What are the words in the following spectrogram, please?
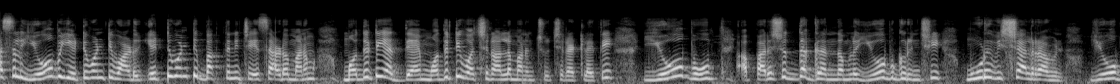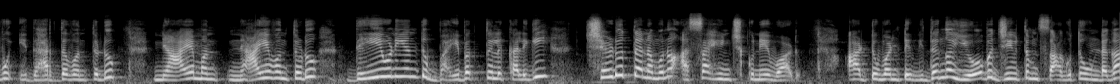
అసలు యోబు ఎటువంటి వాడు? ఎటువంటి భక్తిని చేశాడో మనం మొదటి అధ్యాయం మొదటి వచనాల్లో మనం చూసినట్లయితే యోబు పరిశుద్ధ గ్రంథంలో యోబు గురించి మూడు విషయాలు రావండి. యోబు యథార్థవంతుడు న్యాయమం న్యాయవంతుడు దేవుని ఎందు భయభక్తులు కలిగి చెడుతనమును అసహించుకునేవాడు. అటువంటి విధంగా యోబ జీవితం సాగుతూ ఉండగా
